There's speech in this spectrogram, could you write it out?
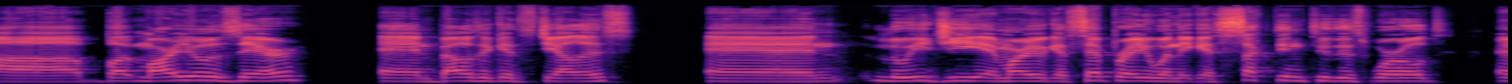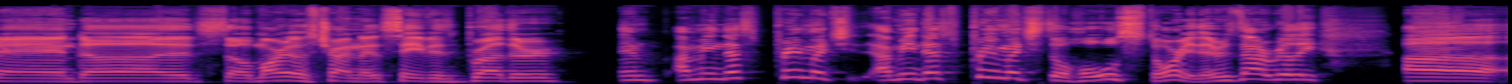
Uh, but Mario's there and Bowser gets jealous and Luigi and Mario get separated when they get sucked into this world. And uh, so Mario's trying to save his brother. And I mean, that's pretty much, I mean, that's pretty much the whole story. There's not really uh,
